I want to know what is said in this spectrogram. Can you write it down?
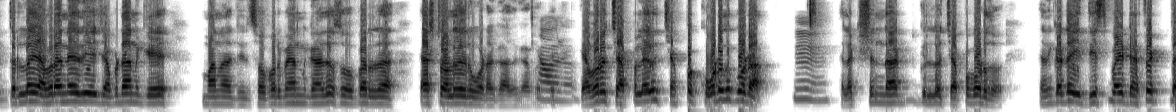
ఇద్దరిలో ఎవరనేది చెప్పడానికి మన సూపర్ మ్యాన్ కాదు సూపర్ ఎస్ట్రాలజర్ కూడా కాదు కాబట్టి. ఎవరు చెప్పలేదు చెప్పకూడదు కూడా. ఎలక్షన్ దాంట్లో చెప్పకూడదు. ఎందుకంటే దిస్ మైట్ ఎఫెక్ట్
